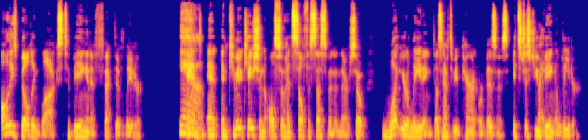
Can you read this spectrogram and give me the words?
all these building blocks to being an effective leader. Yeah. and and, and communication also had self-assessment in there. So what you're leading doesn't have to be parent or business. It's just you right. being a leader.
